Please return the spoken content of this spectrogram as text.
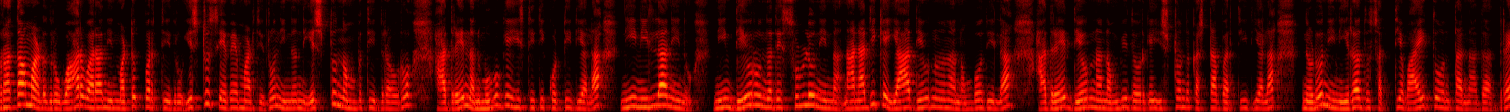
ವ್ರತ ಮಾಡಿದ್ರು ವಾರ ವಾರ ನಿನ್ನ ಮಠಕ್ಕೆ ಬರ್ತಿದ್ರು ಎಷ್ಟು ಸೇವೆ ಮಾಡ್ತಿದ್ರು ನಿನ್ನನ್ನು ಎಷ್ಟು ನಂಬುತ್ತಿದ್ರು ಅವರು. ಆದರೆ ನನ್ನ ಮಗುಗೆ ಈ ಸ್ಥಿತಿ ಕೊಟ್ಟಿದೆಯಲ್ಲ ನೀನಿಲ್ಲ ನೀನು. ನೀನು ದೇವರು ಅನ್ನೋದೇ ಸುಳ್ಳು ನಿನ್ನ. ನಾನು ಅದಕ್ಕೆ ಯಾವ ದೇವ್ರನ್ನ ನಾನು ನಂಬೋದಿಲ್ಲ. ಆದರೆ ದೇವ್ರನ್ನ ನಂಬಿದವ್ರಿಗೆ ಇಷ್ಟೊಂದು ಕಷ್ಟ ಬರ್ತಿದೆಯಲ್ಲ. ನೋಡು ನೀನು ಇರೋದು ಸತ್ಯವಾಯಿತು ಅಂತ ಅನ್ನೋದಾದರೆ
